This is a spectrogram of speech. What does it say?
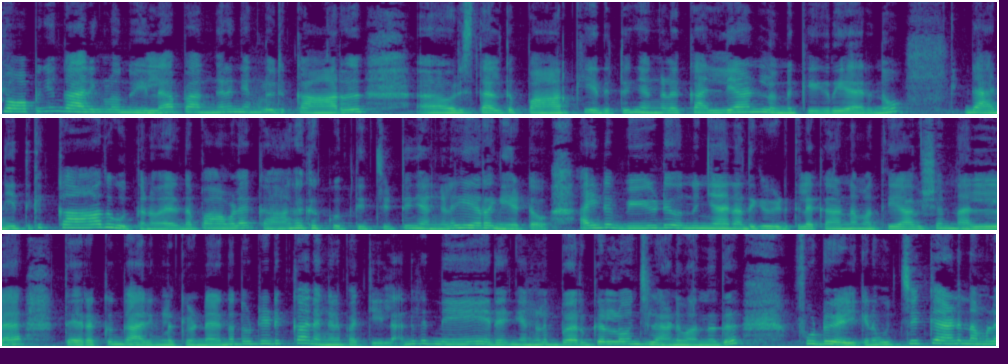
ഷോപ്പിങ്ങും കാര്യങ്ങളൊന്നും ഇല്ല. അപ്പോൾ അങ്ങനെ ഞങ്ങളൊരു കാറ് ഒരു സ്ഥലത്ത് പാർക്ക് ചെയ്തിട്ട് ഞങ്ങൾ കല്യാണിലൊന്ന് കയറിയായിരുന്നു എന്റെ അനിയത്തിക്ക് കാത് കുത്തണമായിരുന്നു. അപ്പോൾ അവളെ കാതൊക്കെ കുത്തിച്ചിട്ട് ഞങ്ങൾ ഇറങ്ങി കേട്ടോ. അതിന്റെ വീഡിയോ ഒന്നും ഞാൻ അധികം എടുത്തില്ല. കാരണം അത്യാവശ്യം നല്ല തിരക്കും കാര്യങ്ങളൊക്കെ ഉണ്ടായിരുന്നു. അതുകൊണ്ട് എടുക്കാൻ അങ്ങനെ പറ്റിയില്ല. എന്നിട്ട് നേരെ ഞങ്ങൾ ബർഗർ ലോഞ്ചിലാണ് വന്നത്. ഫുഡ് കഴിക്കണം. ഉച്ചയ്ക്കാണ് നമ്മൾ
